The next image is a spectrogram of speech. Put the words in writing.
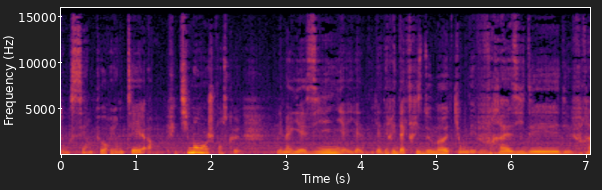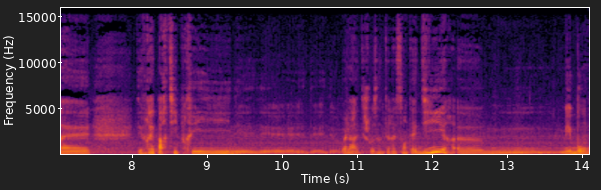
donc c'est un peu orienté. Alors, effectivement, je pense que les magazines, il y, y, a des rédactrices de mode qui ont des vraies idées, des vrais des vrais partis pris, des, voilà, des choses intéressantes à dire. Euh, mais bon,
